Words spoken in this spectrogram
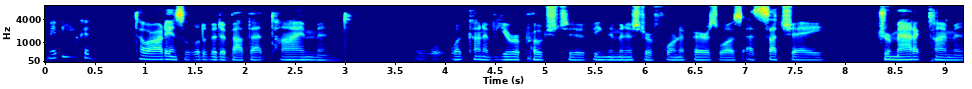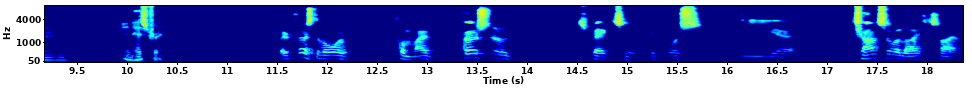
Maybe you could tell our audience a little bit about that time and what kind of your approach to being the Minister of Foreign Affairs was at such a dramatic time in, in history. But first of all, from my personal perspective, it was the uh, chance of a lifetime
